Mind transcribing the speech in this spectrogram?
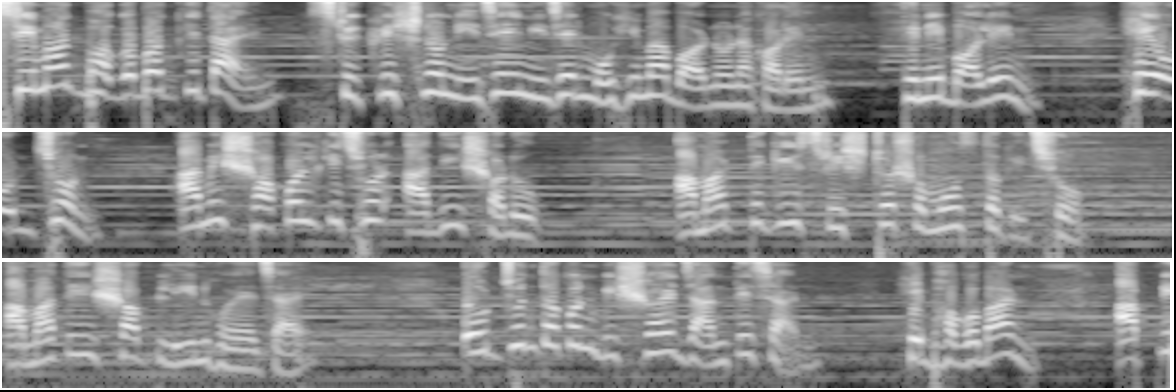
শ্রীমদ্ ভগবদ্গীতায় শ্রীকৃষ্ণ নিজেই নিজের মহিমা বর্ণনা করেন। তিনি বলেন, হে অর্জুন, আমি সকল কিছুর আদি স্বরূপ। আমার থেকেই সৃষ্ট সমস্ত কিছু, আমাতেই সব লীন হয়ে যায়। অর্জুন তখন বিষয়ে জানতে চান, হে ভগবান আপনি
